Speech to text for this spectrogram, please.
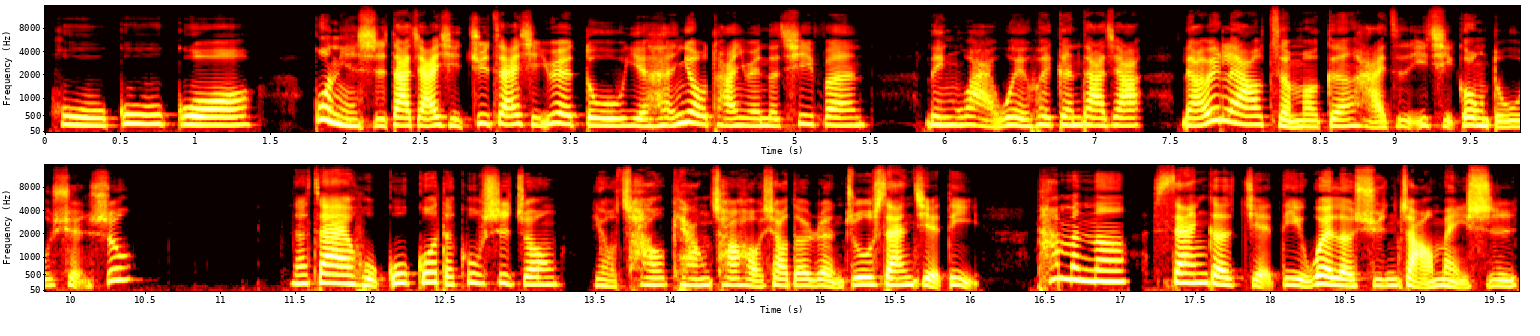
虎姑锅，过年时大家一起聚在一起阅读，也很有团圆的气氛。另外，我也会跟大家聊一聊怎么跟孩子一起共读选书。那在虎姑锅的故事中，有超强超好笑的忍珠三姐弟。他们呢，三个姐弟为了寻找美食，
